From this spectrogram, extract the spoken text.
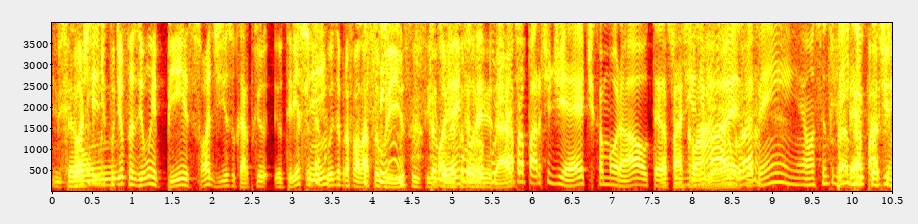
Então, Eu acho que a gente podia fazer um EP só disso, cara, porque eu, eu teria tanta Sim. coisa pra falar sobre Sim, isso, assim, também, sobre essa também. Puxar pra parte de ética, moral, testes parte de de- animais, Claro, claro. é bem... É um assunto Pra, bem pra rico, parte assim.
